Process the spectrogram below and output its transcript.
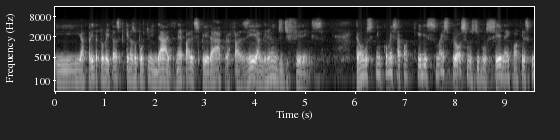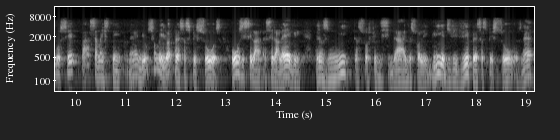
e aprenda a aproveitar as pequenas oportunidades, né? Para esperar para fazer a grande diferença. Então você tem que começar com aqueles mais próximos de você, né? Com aqueles que você passa mais tempo, né? Dê o seu melhor para essas pessoas, ouse ser, alegre, transmita a sua felicidade, a sua alegria de viver para essas pessoas, né?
